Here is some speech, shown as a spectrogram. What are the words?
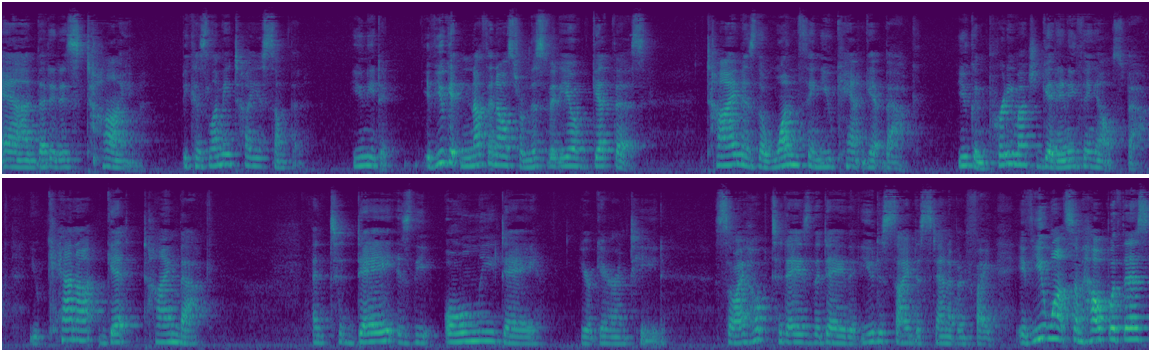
and that it is time. Because let me tell you something. You need to, if you get nothing else from this video, get this. Time is the one thing you can't get back. You can pretty much get anything else back. You cannot get time back. And today is the only day you're guaranteed. So I hope today's the day that you decide to stand up and fight. If you want some help with this,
